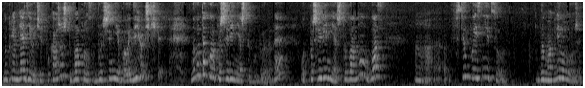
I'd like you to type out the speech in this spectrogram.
ну, прям для девочек покажу, чтобы вопросов больше не было, девочки. Ну, вот такое по ширине, чтобы было, да? Вот по ширине, чтобы оно у вас а, всю поясницу вы могли уложить.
